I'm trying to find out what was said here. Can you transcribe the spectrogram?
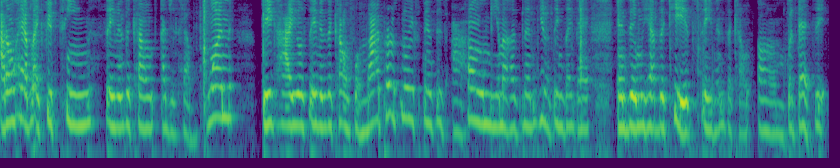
I don't have like 15 savings accounts. I just have one big high yield savings account for my personal expenses, our home, me and my husband, you know, things like that. And then we have the kids savings account. Um, but that's it.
